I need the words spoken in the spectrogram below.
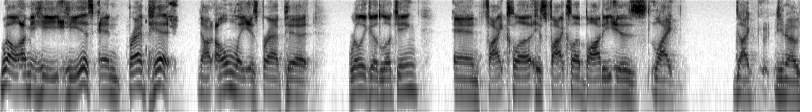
well, I mean, he he is, and Brad Pitt. Not only is Brad Pitt really good looking, and Fight Club, his Fight Club body is like, like you know,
